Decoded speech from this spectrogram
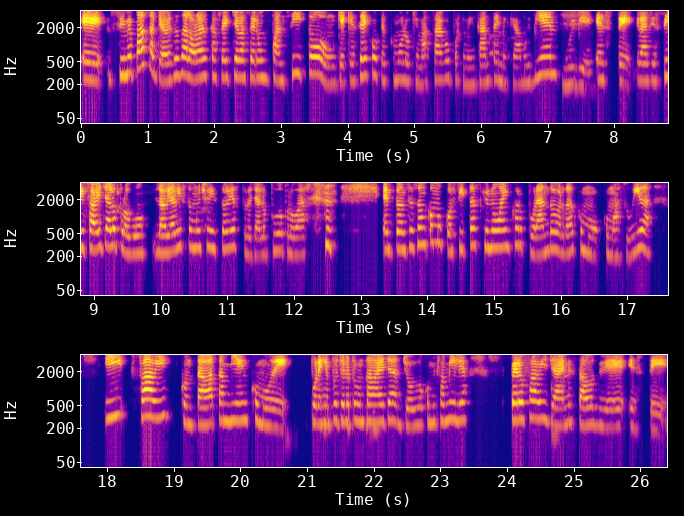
Eh, sí me pasa que a veces a la hora del café quiero hacer un pancito o un queque seco, que es como lo que más hago porque me encanta y me queda muy bien. Muy bien. Este, gracias. Sí, Fabi ya lo probó. Lo había visto mucho en historias, pero ya lo pudo probar. Entonces son como cositas que uno va incorporando, ¿verdad? Como, como a su vida. Y Fabi contaba también como de, por ejemplo, yo le preguntaba a ella, yo vivo con mi familia, pero Fabi ya en Estados vive este,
